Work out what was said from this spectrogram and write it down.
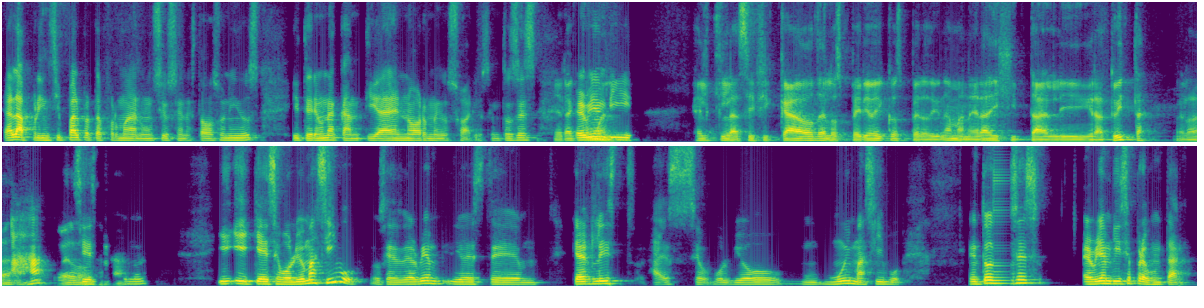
era la principal plataforma de anuncios en Estados Unidos y tenía una cantidad enorme de usuarios. Entonces, era Airbnb... El, clasificado de los periódicos, pero de una manera digital y gratuita, ¿verdad? Ajá, sí, Y, y, que se volvió masivo. O sea, Airbnb, este, Craigslist se volvió muy masivo. Entonces, Airbnb se pregunta,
